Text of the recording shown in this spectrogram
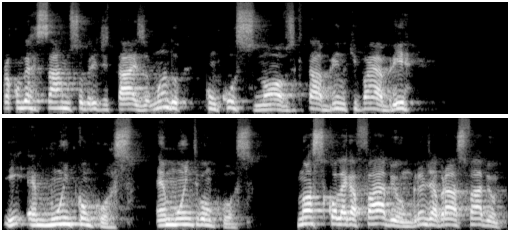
para conversarmos sobre editais. Eu mando concursos novos, que está abrindo, que vai abrir. E é muito concurso. É muito concurso. Nosso colega Fábio, um grande abraço, Fábio.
